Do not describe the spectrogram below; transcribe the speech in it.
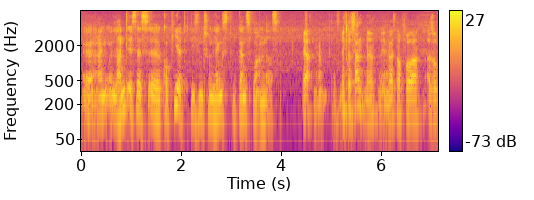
äh, ein Land ist, das äh, kopiert. Die sind schon längst ganz woanders. Ja, ja interessant, ne? Ich ja. weiß noch vor, also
